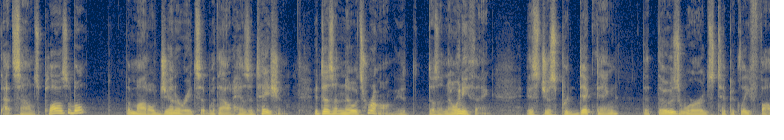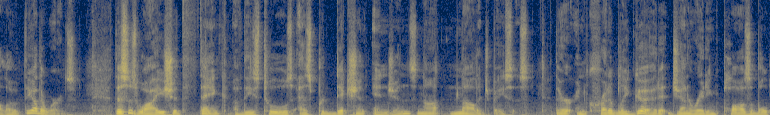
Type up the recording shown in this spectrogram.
that sounds plausible, the model generates it without hesitation. It doesn't know it's wrong. It doesn't know anything. It's just predicting that those words typically follow the other words. This is why you should think of these tools as prediction engines, not knowledge bases. They're incredibly good at generating plausible,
